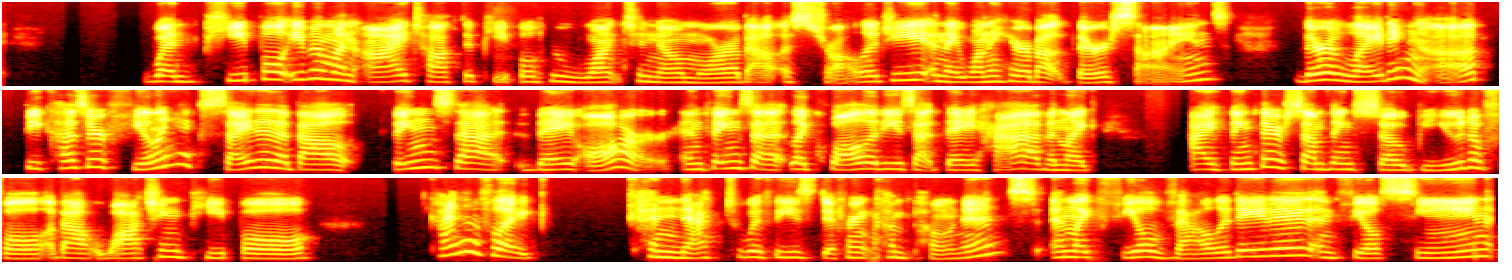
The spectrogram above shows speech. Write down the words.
when people, even when I talk to people who want to know more about astrology and they want to hear about their signs, they're lighting up because they're feeling excited about things that they are and things that like qualities that they have and like I think there's something so beautiful about watching people kind of like connect with these different components and like feel validated and feel seen.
